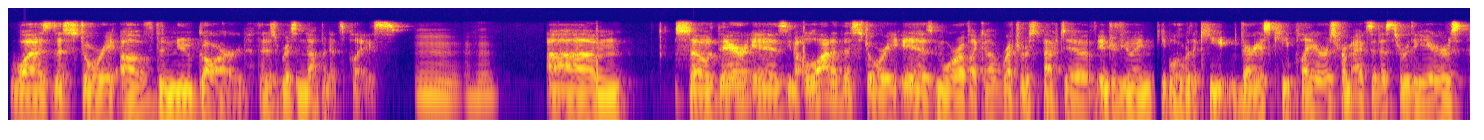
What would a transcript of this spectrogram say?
was the story of the new guard that has risen up in its place. Mm-hmm. Um, so there is, you know, a lot of this story is more of like a retrospective, interviewing people who were the key, various key players from Exodus through the years,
